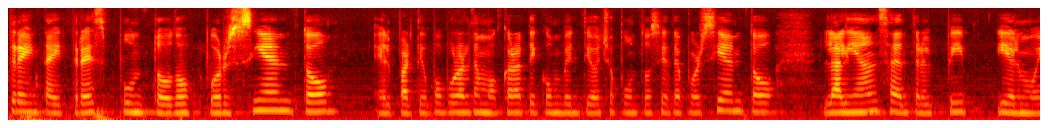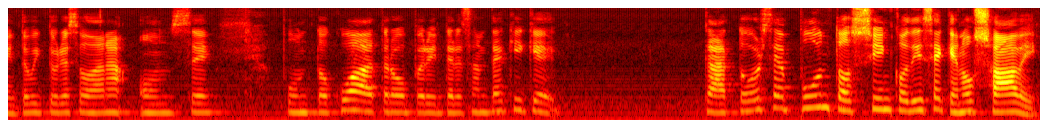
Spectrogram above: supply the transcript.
33.2%, el Partido Popular Democrático un 28.7%, la alianza entre el PIB y el Movimiento Victoria Ciudadana 11.4%, pero interesante aquí que 14.5 dice que no sabe.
